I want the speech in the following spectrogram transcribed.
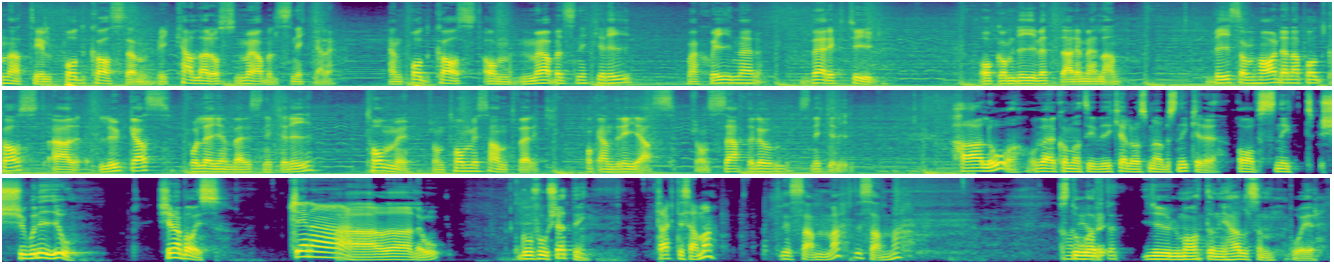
välkomna till podcasten Vi kallar oss möbelsnickare. En podcast om möbelsnickeri, maskiner, verktyg och om livet däremellan. Vi som har denna podcast är Lukas på Lejenbergs snickeri, Tommy från Tommys hantverk och Andreas från Säterlund snickeri. Hallå och välkomna till Vi kallar oss möbelsnickare, avsnitt 29. Tjena boys! Tjena! Hallå! God fortsättning. Tack detsamma. Detsamma, detsamma. Står julmaten i halsen på er?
